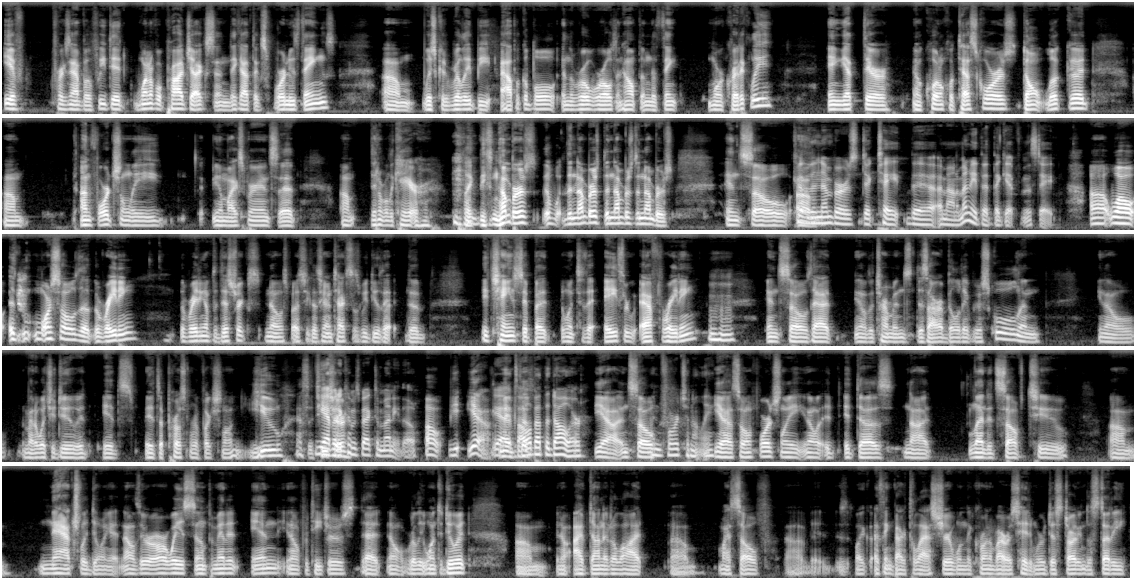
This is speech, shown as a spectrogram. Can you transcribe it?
if, for example, if we did wonderful projects and they got to explore new things, um, which could really be applicable in the real world and help them to think more critically, and yet their you know, quote unquote test scores don't look good, um, unfortunately, you know, my experience that um, they don't really care. like these numbers, the numbers, the numbers, the numbers. And so, because um, the numbers dictate the amount of money that they get from the state. Uh, well, it's more so the the rating, the rating of the districts. You know, especially because here in Texas we do that. The it changed it, but it went to the A through F rating, mm-hmm. and so that you know determines desirability of your school and you know, no matter what you do, it, it's it's a personal reflection on you as a teacher. Yeah, but it comes back to money though. Oh, y- yeah. Yeah, I mean, it's all about the dollar. Yeah, and so unfortunately. Yeah, so unfortunately, you know, it, it does not lend itself to um, naturally doing it. Now there are ways to implement it in, you know, for teachers that you know really want to do it. Um, you know, I've done it a lot um, myself. Uh, like I think back to last year when the coronavirus hit and we were just starting to study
